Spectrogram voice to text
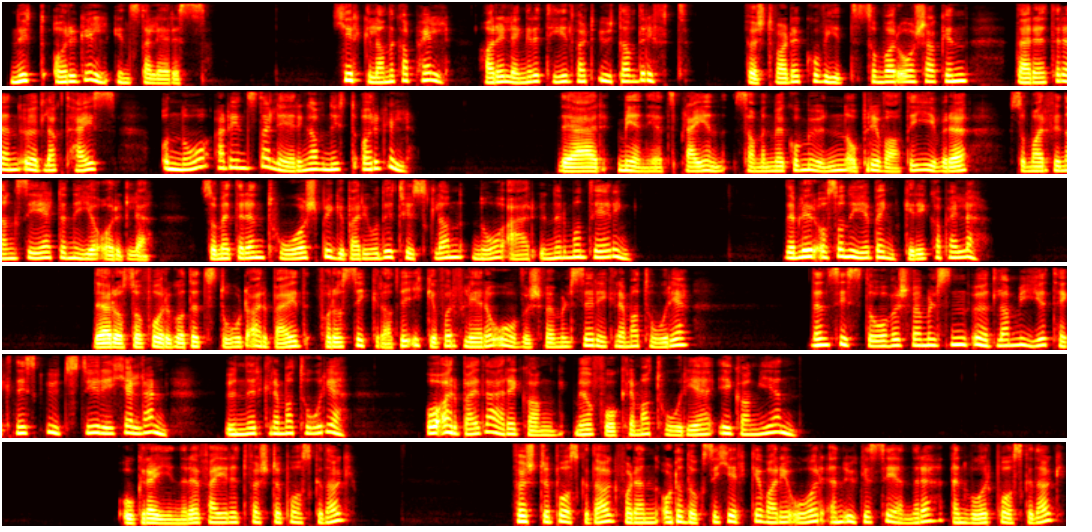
Nytt orgel installeres. Kirkelandet kapell har i lengre tid vært ute av drift. Først var det covid som var årsaken, deretter en ødelagt heis, og nå er det installering av nytt orgel. Det er menighetspleien, sammen med kommunen og private givere, som har finansiert det nye orgelet, som etter en toårs byggeperiode i Tyskland nå er under montering. Det blir også nye benker i kapellet. Det har også foregått et stort arbeid for å sikre at vi ikke får flere oversvømmelser i krematoriet. Den siste oversvømmelsen ødela mye teknisk utstyr i kjelleren under krematoriet, og arbeidet er i gang med å få krematoriet i gang igjen. Ukrainere feiret første påskedag. Første påskedag for den ortodokse kirke var i år en uke senere enn vår påskedag.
